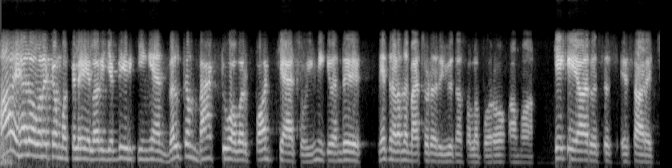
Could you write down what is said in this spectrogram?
ஹாய் ஹலோ வணக்கம் மக்களே. எல்லாரும் எப்படி இருக்கீங்க? And welcome back to our podcast so இன்னைக்கு வந்து நேற்று நடந்த மேட்சோட ரிவ்யூ தான் சொல்ல போறோம். ஆமா. கேகேஆர் வெர்சஸ் எஸ்ஆர்ஹெச்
